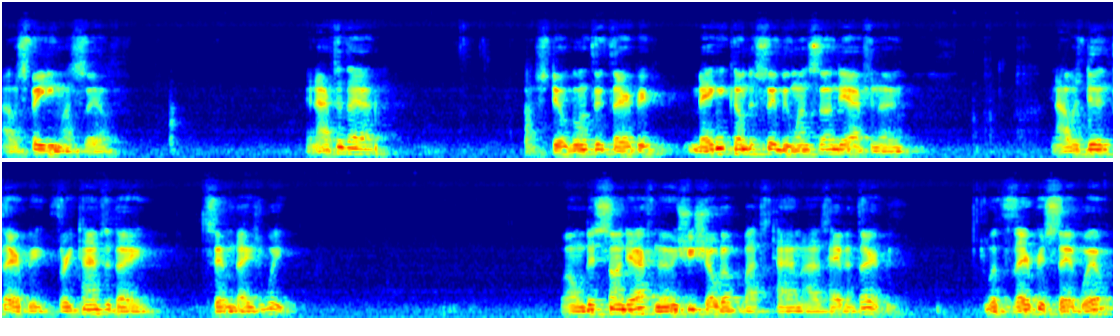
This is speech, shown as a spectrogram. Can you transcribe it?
I was feeding myself, and after that, I was still going through therapy. Megan come to see me one Sunday afternoon, and I was doing therapy three times a day, seven days a week. Well, on this Sunday afternoon, she showed up about the time I was having therapy. Well, the therapist said, Well,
